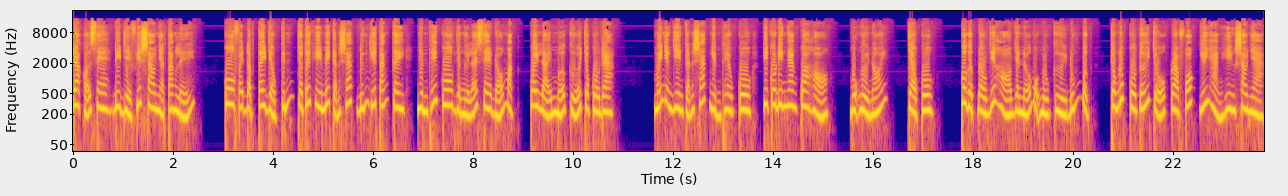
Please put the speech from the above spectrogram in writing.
ra khỏi xe đi về phía sau nhà tang lễ. Cô phải đập tay vào kính cho tới khi mấy cảnh sát đứng dưới tán cây nhìn thấy cô và người lái xe đỏ mặt quay lại mở cửa cho cô ra. Mấy nhân viên cảnh sát nhìn theo cô khi cô đi ngang qua họ. Một người nói, chào cô. Cô gật đầu với họ và nở một nụ cười đúng mực trong lúc cô tới chỗ Crawford dưới hàng hiên sau nhà.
